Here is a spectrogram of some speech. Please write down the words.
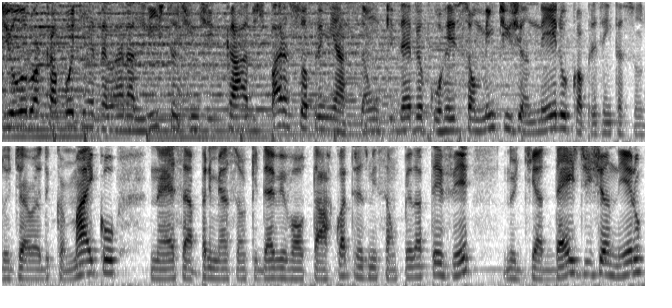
De Ouro acabou de revelar a lista de indicados para sua premiação, que deve ocorrer somente em janeiro com a apresentação do Jared Carmichael, nessa né? premiação que deve voltar com a transmissão pela TV no dia 10 de janeiro.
